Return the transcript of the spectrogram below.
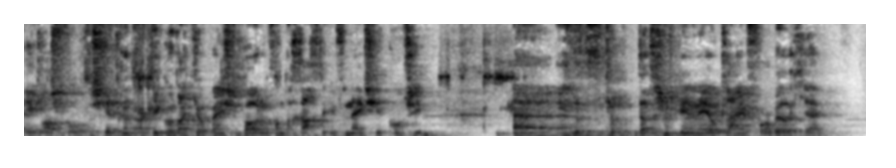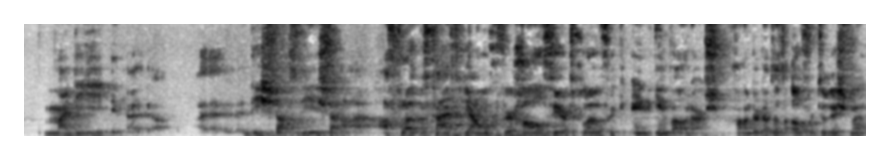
Ik las bijvoorbeeld een schitterend artikel dat je opeens de bodem van de grachten in Venetië kon zien. Dat, dat, is misschien een heel klein voorbeeldje. Maar die, die stad die is de afgelopen 50 jaar ongeveer gehalveerd, geloof ik, in inwoners. Gewoon doordat het overtoerisme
